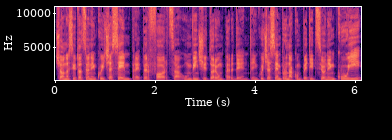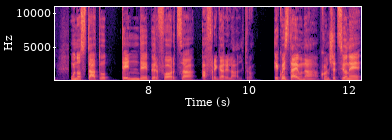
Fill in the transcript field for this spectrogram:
C'è una situazione in cui c'è sempre, per forza, un vincitore e un perdente, in cui c'è sempre una competizione, in cui uno Stato tende per forza a fregare l'altro. E questa è una concezione,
